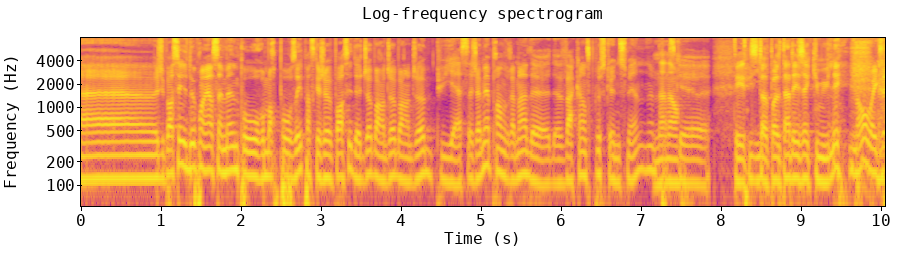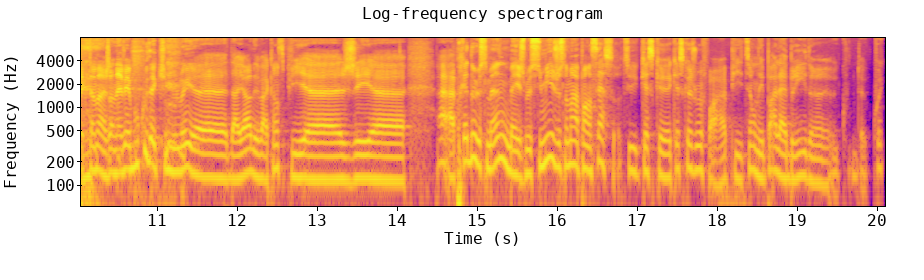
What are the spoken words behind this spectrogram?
Euh, j'ai passé les deux premières semaines pour me reposer parce que j'avais passé de job en job en job, puis à ça jamais prendre vraiment de, de vacances plus qu'une semaine. Non, parce non. que T'es- Puis- Tu t'as pas le temps de les accumuler. non, exactement. J'en avais beaucoup d'accumulés euh, d'ailleurs des vacances. Puis euh, j'ai euh, après deux semaines, mais je me suis mis justement à penser à ça. Tu sais, qu'est-ce que qu'est-ce que je veux faire? Puis tu sais, on n'est pas à l'abri d'un de quoi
